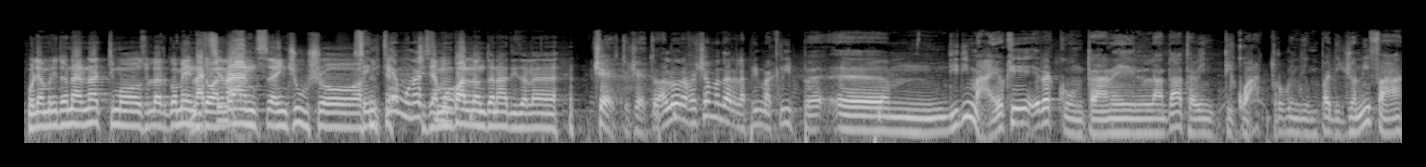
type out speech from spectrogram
Vogliamo ritornare un attimo sull'argomento Nazionale. alleanza, inciucio? Sentiamo un Ci siamo un attimo- po' allontanati dalla... Certo, certo. Allora facciamo andare la prima clip ehm, di Di Maio che racconta nella data 24, quindi un paio di giorni fa,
